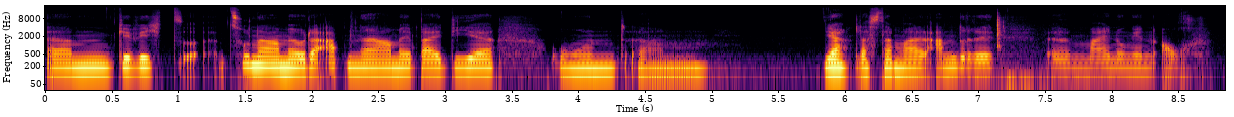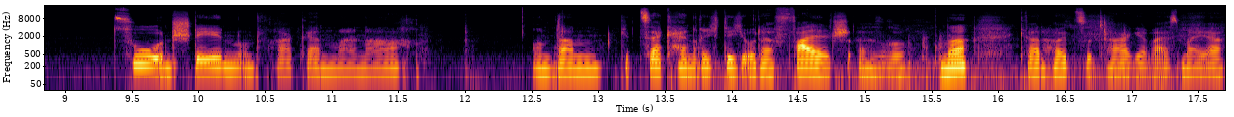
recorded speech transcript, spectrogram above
Ähm, Gewichtszunahme oder Abnahme bei dir. Und ähm, ja, lass da mal andere äh, Meinungen auch zu und stehen und frag gern mal nach. Und dann gibt es ja kein richtig oder falsch. Also, ne, gerade heutzutage weiß man ja,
